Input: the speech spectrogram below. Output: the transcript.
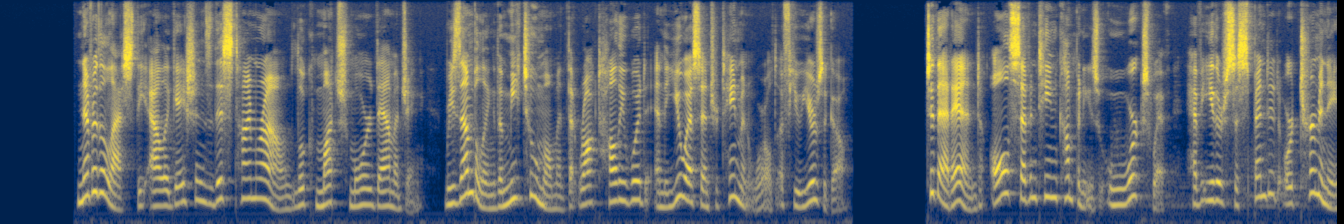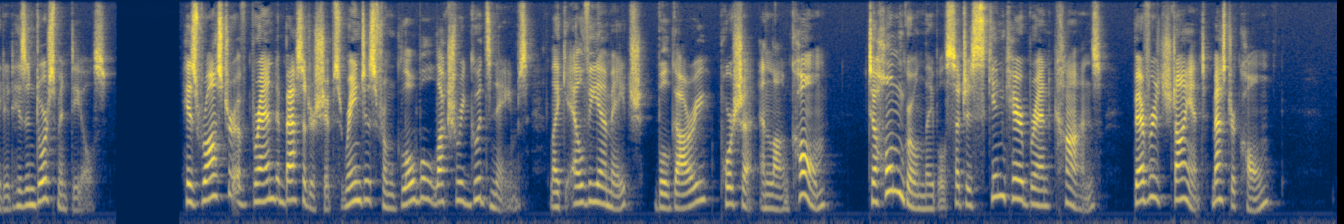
Nevertheless, the allegations this time round look much more damaging, resembling the Me Too moment that rocked Hollywood and the U.S. entertainment world a few years ago. To that end, all 17 companies Wu works with have either suspended or terminated his endorsement deals. His roster of brand ambassadorships ranges from global luxury goods names like LVMH, Bulgari, Porsche, and Lancome to homegrown labels such as skincare brand Kans beverage giant Master Kong,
